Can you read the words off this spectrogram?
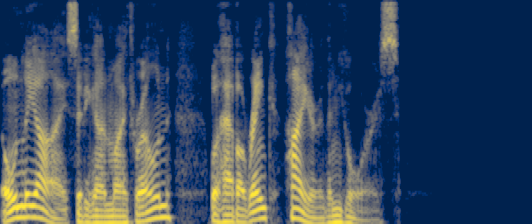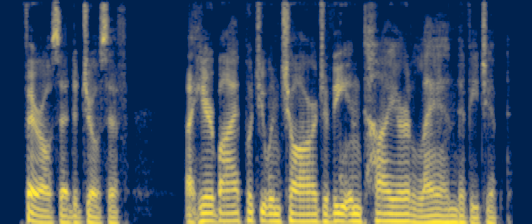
Only I, sitting on my throne, will have a rank higher than yours. Pharaoh said to Joseph, I hereby put you in charge of the entire land of Egypt.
